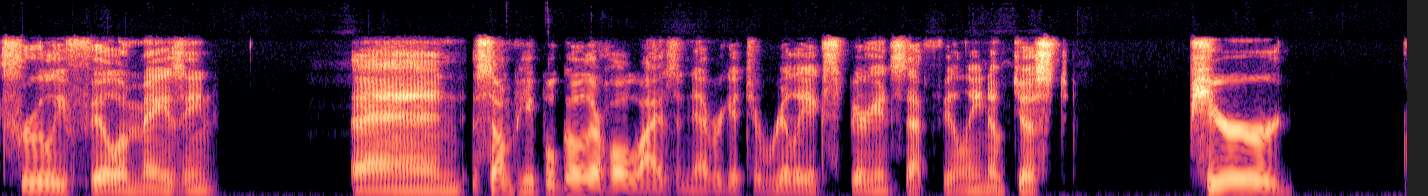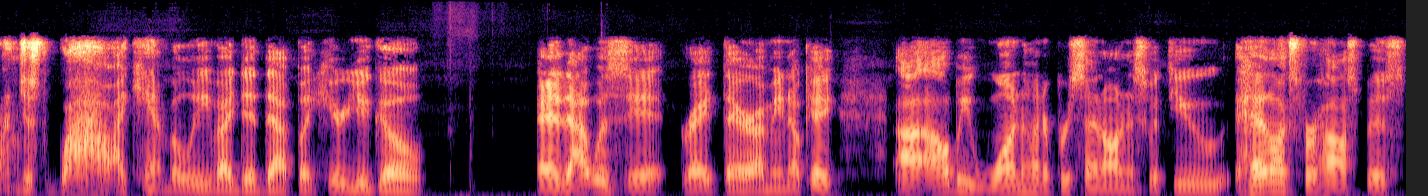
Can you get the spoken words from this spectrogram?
truly feel amazing. And some people go their whole lives and never get to really experience that feeling of just pure, just wow, I can't believe I did that. But here you go. And that was it right there. I mean, okay, I'll be 100% honest with you. Headlocks for Hospice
